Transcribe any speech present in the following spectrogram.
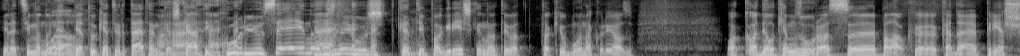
Ir atsimenu, wow. net pietų ketvirtą ten kažką, tai kur jūs einate, žinai, už, kad tipo grįžkit, nu tai va, tokių būna kuriozų. O, o dėl Kemzūros, e, palauk, e, kada? Prieš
